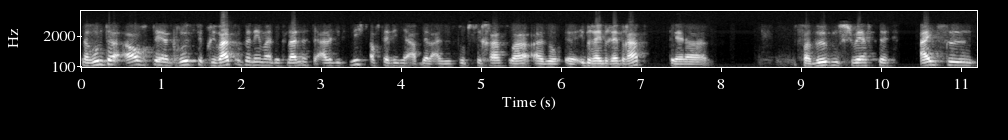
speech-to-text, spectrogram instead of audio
darunter auch der größte Privatunternehmer des Landes, der allerdings nicht auf der Linie Abdelaziz Bouteflika war, also äh, Ibrahim Rebrab, der vermögensschwerste Einzel,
